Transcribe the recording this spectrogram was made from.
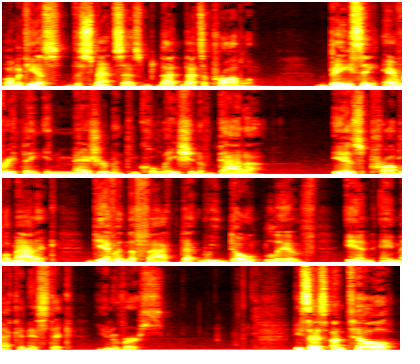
Well, Mattias Desmet says that that's a problem. Basing everything in measurement and collation of data is problematic, given the fact that we don't live in a mechanistic universe. He says, until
